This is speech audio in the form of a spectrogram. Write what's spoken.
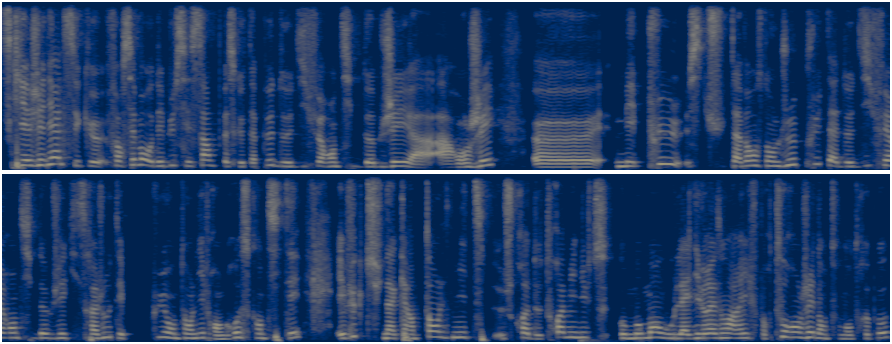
Ce qui est génial, c'est que forcément au début c'est simple parce que tu as peu de différents types d'objets à, ranger, mais plus tu avances dans le jeu, plus tu as de différents types d'objets qui se rajoutent plus on t'en livre en grosse quantité. Et vu que tu n'as qu'un temps limite, je crois, de trois minutes au moment où la livraison arrive pour tout ranger dans ton entrepôt,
